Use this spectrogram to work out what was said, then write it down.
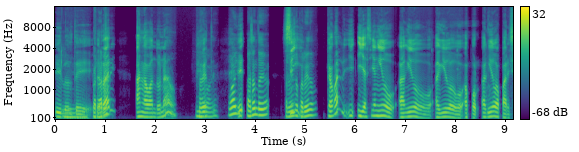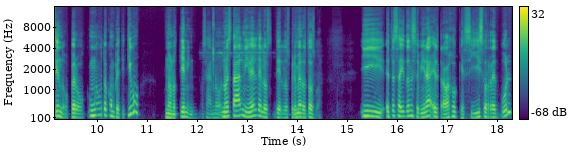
y los Mm, de Ferrari, han abandonado. Fíjate. Oye, Eh, pasando yo. Permiso, sí. permiso. Cabal, y, y así han ido, han ido, han ido, han ido apareciendo, pero un auto competitivo no lo tienen, o sea, no, no está al nivel de los, de los primeros dos, ¿va? Y entonces ahí es donde se mira el trabajo que sí hizo Red Bull,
